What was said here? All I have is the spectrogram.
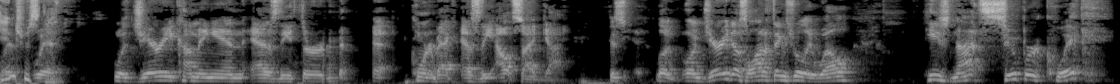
Interesting. With, Jerry coming in as the third uh, cornerback, as the outside guy. Because look, look, Jerry does a lot of things really well. He's not super quick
